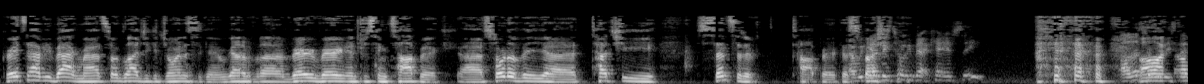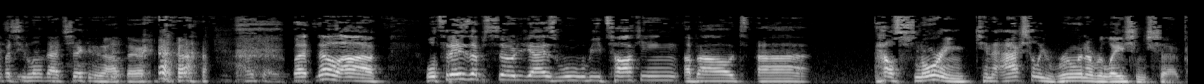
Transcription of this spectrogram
Great to have you back, Matt. So glad you could join us again. We've got a, a very, very interesting topic. Uh, sort of a uh, touchy, sensitive topic. Are we going to be talking about KFC? oh, that's oh, really I bet you love that chicken out there. okay. But no, uh, well today's episode, you guys, we will be talking about, uh, how snoring can actually ruin a relationship.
